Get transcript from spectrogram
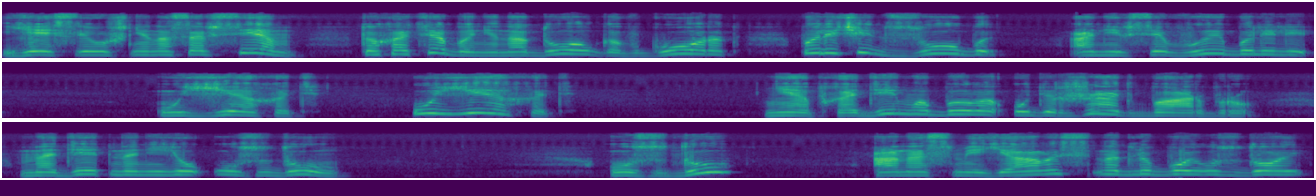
Если уж не насовсем, то хотя бы ненадолго в город, полечить зубы. Они все выболели. Уехать, уехать. Необходимо было удержать Барбару, надеть на нее узду. Узду? Она смеялась над любой уздой.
